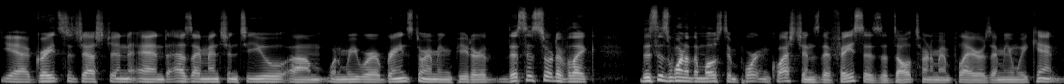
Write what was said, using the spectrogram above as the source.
Yeah, great suggestion. And as I mentioned to you um, when we were brainstorming, Peter, this is sort of like this is one of the most important questions that faces adult tournament players. I mean, we can't,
